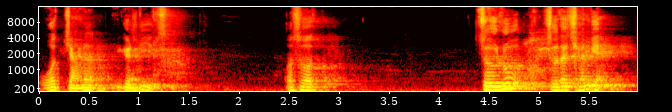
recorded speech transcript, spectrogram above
我讲了一个例子，我说。走路走在前边，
